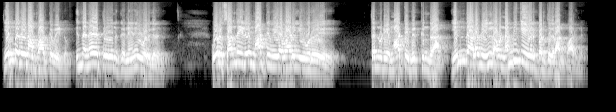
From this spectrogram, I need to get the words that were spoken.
என்பதை நாம் பார்க்க வேண்டும். இந்த நேரத்தில் எனக்கு நினைவு வருகிறது. ஒரு சந்தையிலே மாட்டு வியாபாரி ஒரு தன்னுடைய மாட்டை விற்கின்றான். எந்த அளவில் அவன் நம்பிக்கையை ஏற்படுத்துகிறான் பாருங்கள்.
